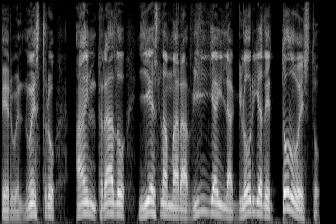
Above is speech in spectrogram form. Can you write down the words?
pero el nuestro ha entrado y es la maravilla y la gloria de todo esto.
